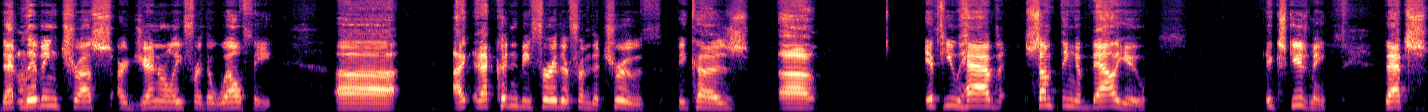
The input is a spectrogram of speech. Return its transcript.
that living trusts are generally for the wealthy. I, that couldn't be further from the truth because if you have something of value, excuse me, that's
